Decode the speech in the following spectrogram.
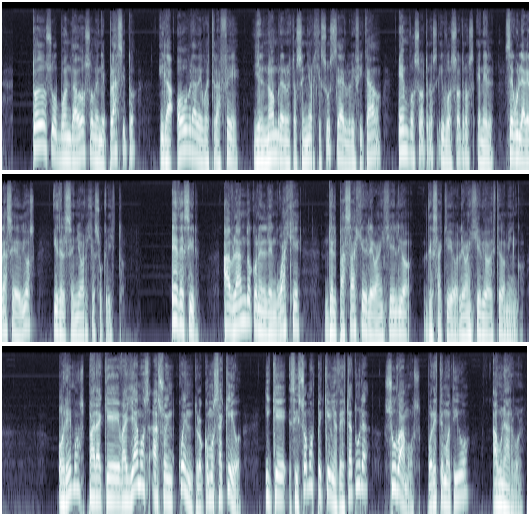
todo su bondadoso beneplácito y la obra de vuestra fe y el nombre de nuestro Señor Jesús sea glorificado en vosotros y vosotros en Él, según la gracia de Dios y del Señor Jesucristo. Es decir, hablando con el lenguaje del pasaje del Evangelio de Saqueo, el Evangelio de este domingo. Oremos para que vayamos a su encuentro como Saqueo y que si somos pequeños de estatura, subamos por este motivo a un árbol.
